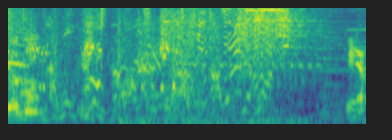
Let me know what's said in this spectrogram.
Juggled. Yeah.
